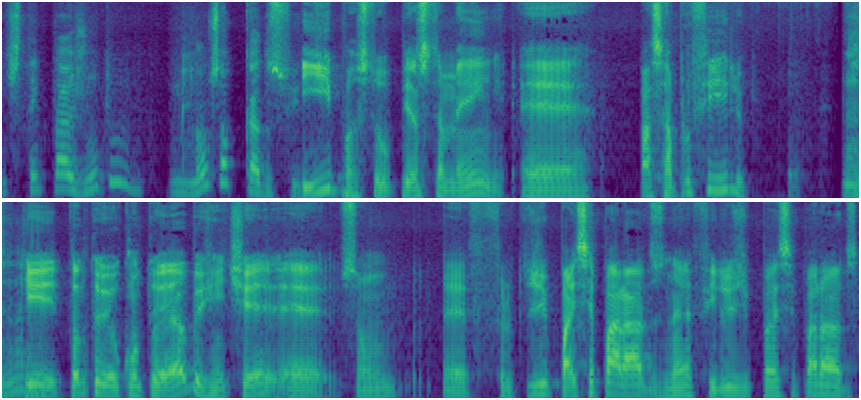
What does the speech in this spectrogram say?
A gente tem que estar junto, não só por causa dos filhos. E, pastor, eu penso também é, passar pro filho. Uhum. Porque tanto eu quanto o Elber, a gente é, é- são é, fruto de pais separados, né? Filhos de pais separados.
